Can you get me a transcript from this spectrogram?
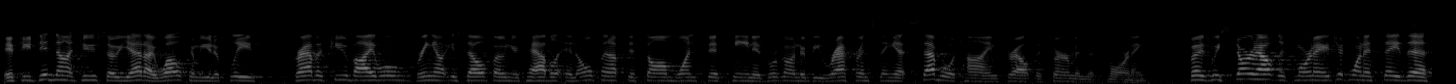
If you did not do so yet, I welcome you to please grab a Pew Bible, bring out your cell phone, your tablet, and open up to Psalm 115 as we're going to be referencing it several times throughout the sermon this morning. But as we start out this morning, I just want to say this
